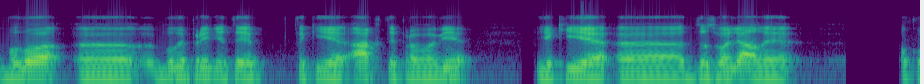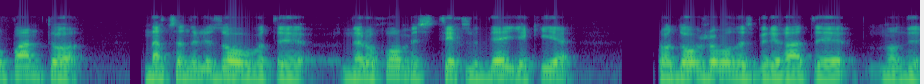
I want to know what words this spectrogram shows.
було, е, були прийняті такі акти правові, які е, дозволяли окупанту націоналізовувати нерухомість тих людей, які продовжували зберігати, ну не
